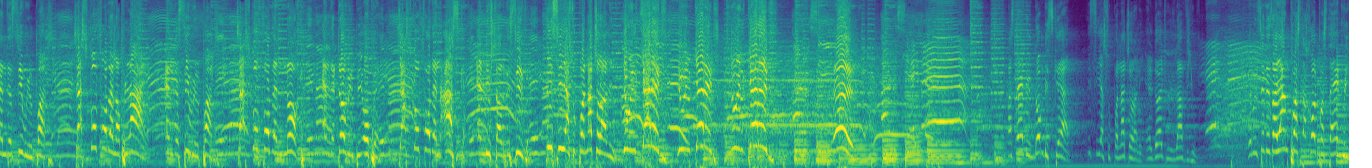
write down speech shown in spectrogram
and the sea will part. Amen. Just go forth and apply and the sea will part. Amen. Just go forth and knock Amen. and the door will be open. Amen. Just go forth and ask and you shall receive. This year supernaturally, you will get it. You will get it. You will get it. Hey, Pastor Edwin, don't be scared. This year supernaturally, Eldoret will love you. Amen. They will say there's a young pastor called Pastor Edwin.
